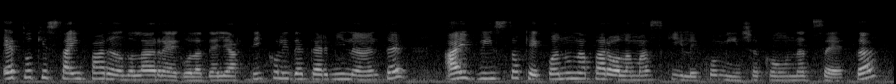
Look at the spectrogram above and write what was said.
e tu che stai imparando la regola degli articoli determinanti hai visto che quando una parola maschile comincia con una Z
